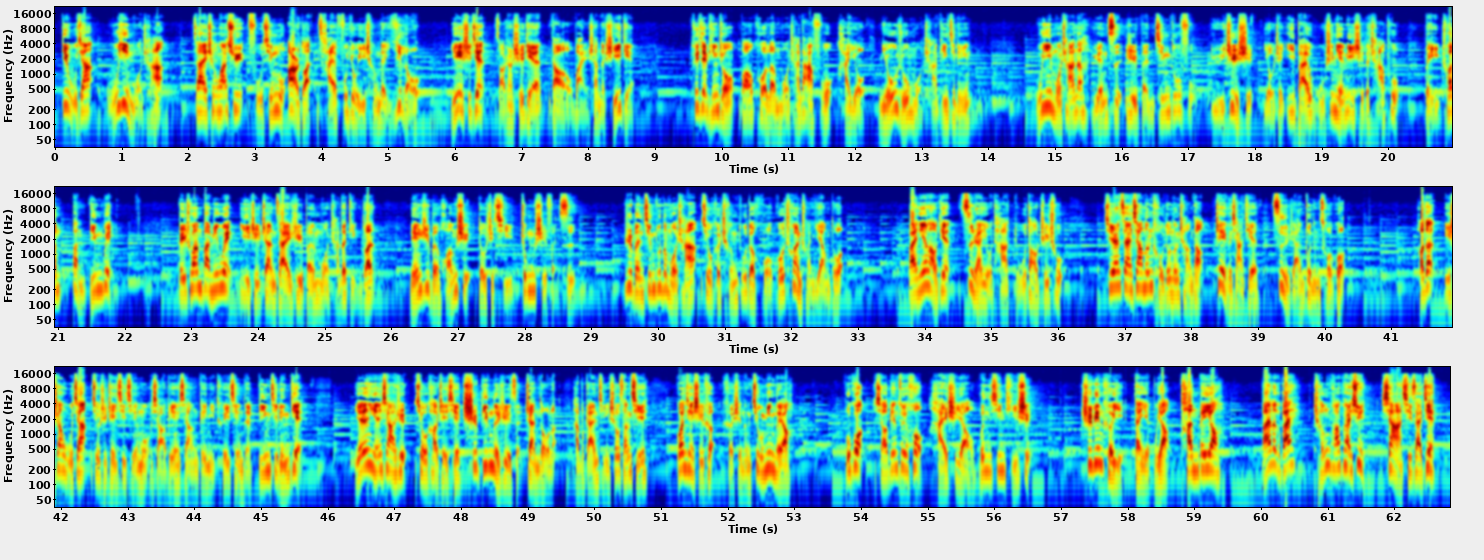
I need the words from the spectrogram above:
第五家无印抹茶，在成华区抚清路二段财富又一城的一楼，营业时间早上十点到晚上的十一点。推荐品种包括了抹茶大福，还有牛乳抹茶冰激凌。无印抹茶呢，源自日本京都府宇治市，有着一百五十年历史的茶铺北川半冰味。北川半冰味一直站在日本抹茶的顶端，连日本皇室都是其忠实粉丝。日本京都的抹茶就和成都的火锅串串一样多，百年老店自然有它独到之处。既然在家门口都能尝到，这个夏天自然不能错过。好的，以上五家就是这期节目小编想给你推荐的冰激凌店。炎炎夏日就靠这些吃冰的日子战斗了，还不赶紧收藏起？关键时刻可是能救命的哟。不过小编最后还是要温馨提示。吃冰可以，但也不要贪杯哟。拜了个拜，成华快讯，下期再见。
